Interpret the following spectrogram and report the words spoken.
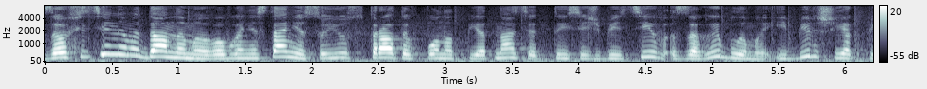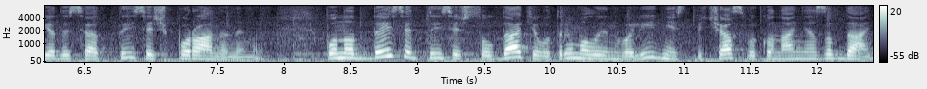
За офіційними даними в Афганістані Союз втратив понад 15 тисяч бійців загиблими і більш як 50 тисяч пораненими. Понад 10 тисяч солдатів отримали інвалідність під час виконання завдань.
